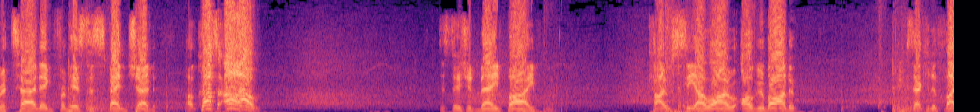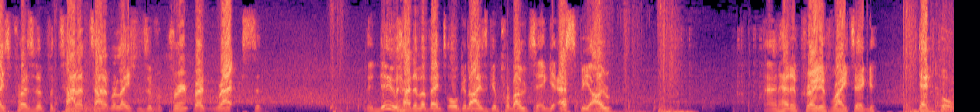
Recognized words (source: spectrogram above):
returning from his suspension. Across... Oh! Decision made by co-COO Agumon. Executive Vice President for Talent, Talent Relations and Recruitment, Rex. The new Head of Event Organising and Promoting, SBO. And Head of Creative Writing, Deadpool.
